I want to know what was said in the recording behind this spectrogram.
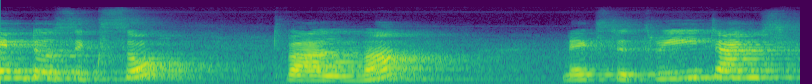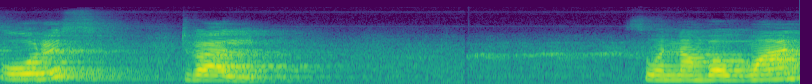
இன்ட்டு சிக்ஸும் டுவெல்னா next three times four is twelve so number one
